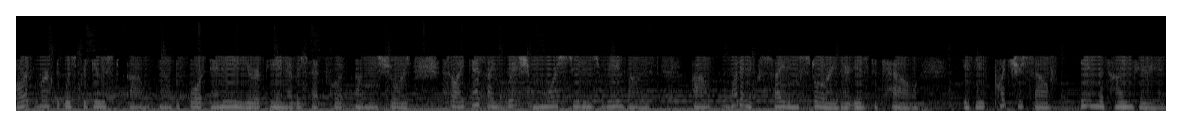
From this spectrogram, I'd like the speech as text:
artwork that was produced, um, you know, before any European ever set foot on these shores. So I guess I wish more students realized uh, what an exciting story there is to tell if you put yourself in the time period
